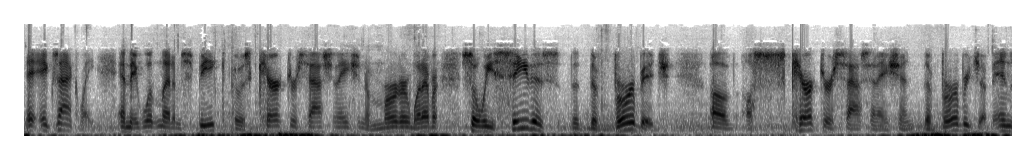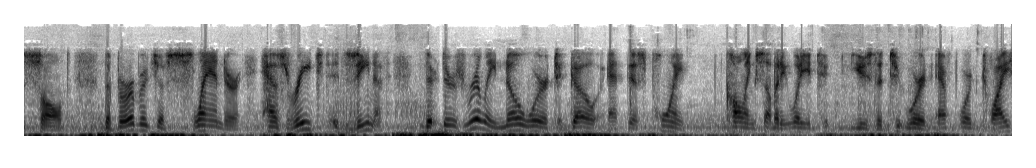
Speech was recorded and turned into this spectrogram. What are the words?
Exactly, and they wouldn't let him speak. It was character assassination, a murder, whatever. So we see this the, the verbiage of a character assassination, the verbiage of insult, the verbiage of slander has reached its zenith. There, there's really nowhere to go at this point calling somebody. What do you t- use the two word f word twice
